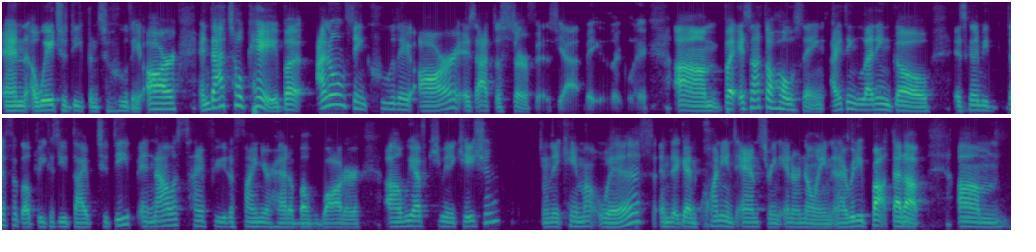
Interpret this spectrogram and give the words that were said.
and a way too deep into who they are. And that's okay. But I don't think who they are is at the surface yet, basically. Um, but it's not the whole thing. I think letting go is going to be difficult because you dive too deep. And now it's time for you to find your head above water. Uh, we have communication and they came out with, and again, Kuan Yin's answering inner knowing. And I really brought that up. Um,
